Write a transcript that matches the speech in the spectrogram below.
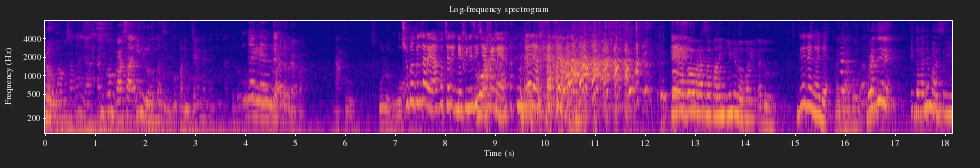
Loh, bagus apanya? Kan gua merasa ini loh. Aduh, gua paling cemen anjing satu doang. Enggak, enggak, Lu enggak. ada berapa? Ngaku 10. Wow. Coba bentar ya, aku cari definisi cemen ya. Enggak ada. Kayaknya gua merasa paling ini loh, paling aduh. Enggak ada, enggak ada. Nggak jago banget. Berarti hitungannya masih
